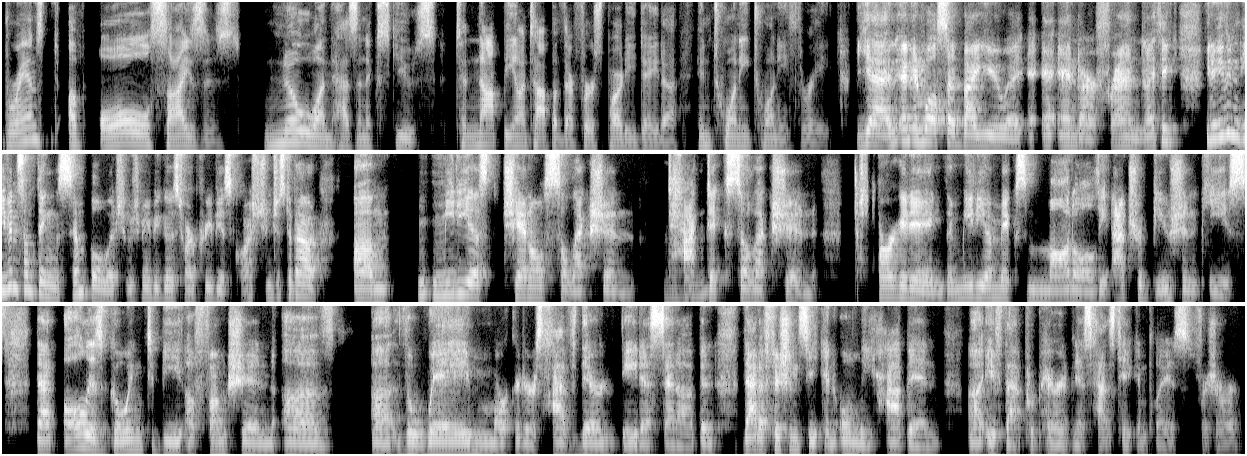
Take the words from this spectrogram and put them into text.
brands of all sizes no one has an excuse to not be on top of their first party data in 2023 yeah and, and, and well said by you and our friend i think you know even even something simple which which maybe goes to our previous question just about um, media channel selection mm-hmm. tactic selection, targeting, the media mix model, the attribution piece, that all is going to be a function of uh, the way marketers have their data set up. And that efficiency can only happen uh, if that preparedness has taken place for sure.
